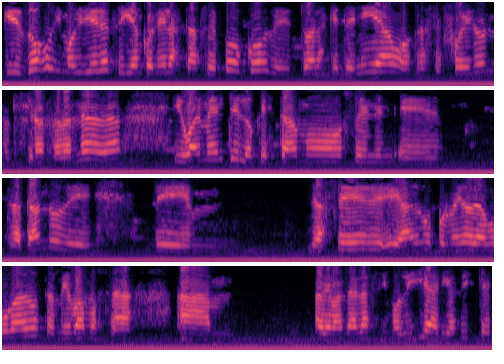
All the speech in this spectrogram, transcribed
que dos inmobiliarias seguían con él hasta hace poco. De todas las que tenía, otras se fueron, no quisieron saber nada. Igualmente, lo que estamos eh, tratando de, de, hacer eh, algo por medio de abogados, también vamos a demandar las inmobiliarias, ¿viste?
